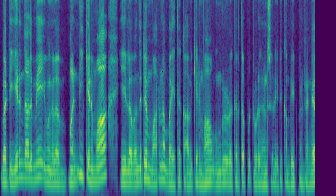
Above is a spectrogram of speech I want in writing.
பட் இருந்தாலுமே இவங்களை மன்னிக்கணுமா? இல்லை வந்துட்டு மரண பயத்தை காமிக்கணுமா? உங்களோட கருத்தை போட்டு விடுங்கன்னு சொல்லிட்டு கம்ப்ளீட் பண்ணுறேங்க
